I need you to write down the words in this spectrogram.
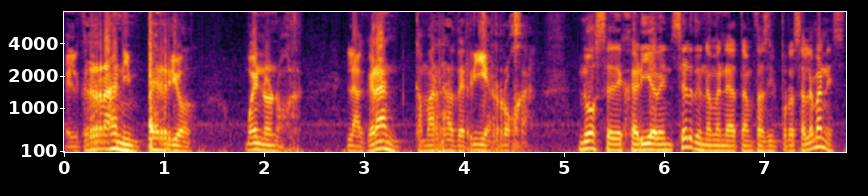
el gran imperio bueno, no. La gran camaradería roja no se dejaría vencer de una manera tan fácil por los alemanes.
